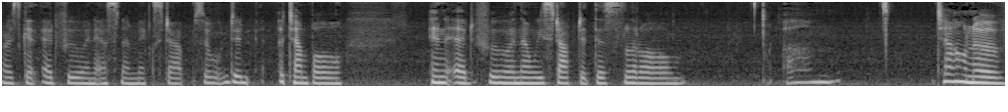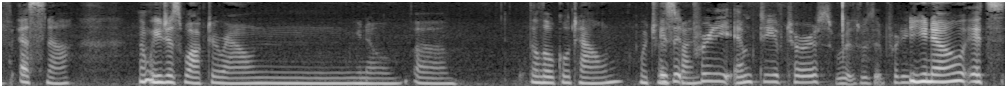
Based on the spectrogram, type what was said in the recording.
I always get Edfu and Esna mixed up. So we did a temple in Edfu, and then we stopped at this little um, town of Esna, and we just walked around. You know, um, the local town, which was Is it fun. pretty empty of tourists? Was, was it pretty? You know, it's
